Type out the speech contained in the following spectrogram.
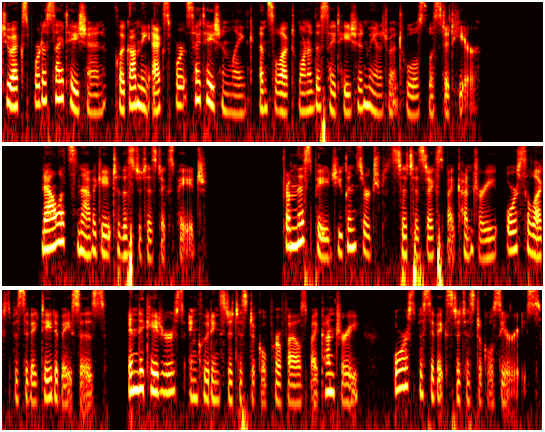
To export a citation, click on the Export Citation link and select one of the citation management tools listed here. Now let's navigate to the Statistics page. From this page, you can search statistics by country or select specific databases, indicators, including statistical profiles by country, or specific statistical series.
